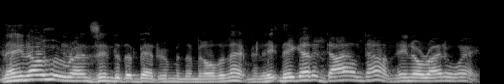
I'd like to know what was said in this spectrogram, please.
They know who runs into the bedroom in the middle of the night. I mean, they, they got it dialed down. They know right away.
